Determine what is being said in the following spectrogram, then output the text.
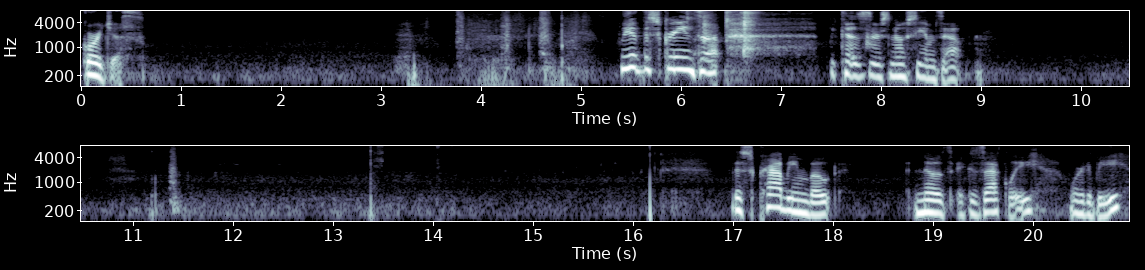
Gorgeous. We have the screens up because there's no-see-ums out. This crabbing boat knows exactly where to be.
